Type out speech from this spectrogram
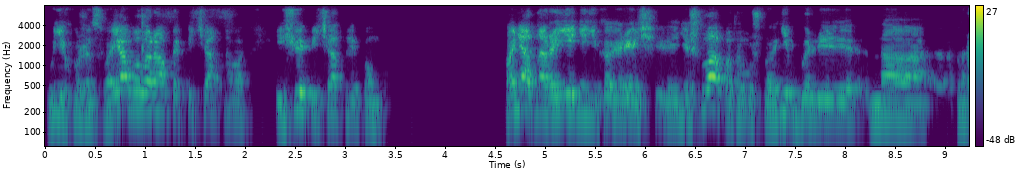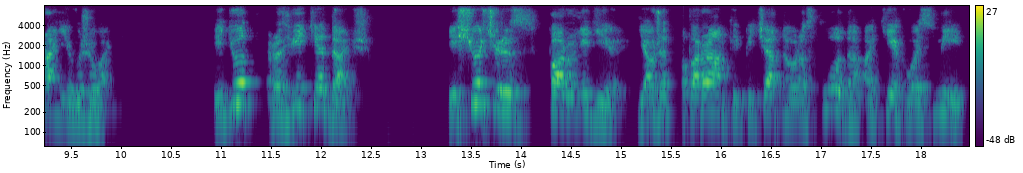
У них уже своя была рамка печатного, еще и печатный помог. Понятно, о Раене никакой речь не шла, потому что они были на грани выживания. Идет развитие дальше. Еще через пару недель я уже по рамке печатного расплода от тех восьми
